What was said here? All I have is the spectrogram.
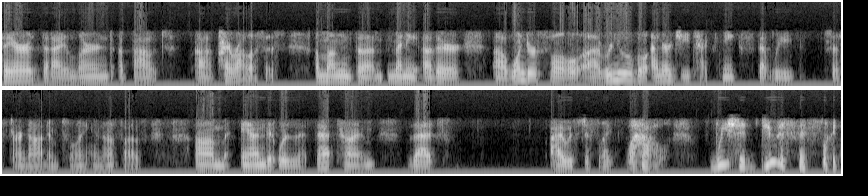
there that I learned about uh, pyrolysis, among the many other uh, wonderful uh, renewable energy techniques that we just are not employing enough of. Um, and it was at that time that I was just like, wow, we should do this. Like,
